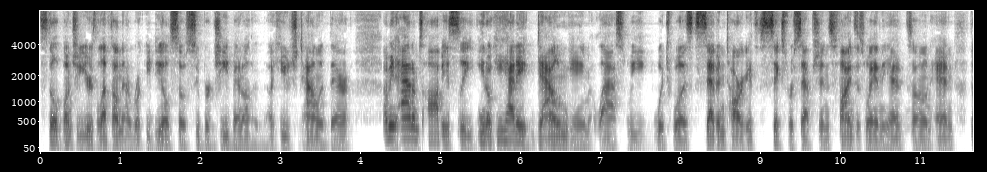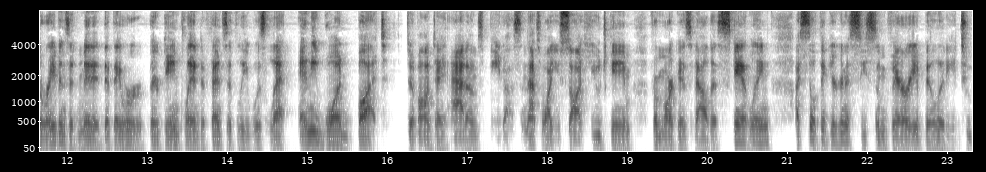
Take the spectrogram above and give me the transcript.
still a bunch of years left on that rookie deal, so super cheap and a, a, huge talent there. I mean, Adams obviously, you know, he had a down game last week, which was seven targets, six receptions, finds his way in the end zone, and the Ravens admitted that they were their game plan defensively was let anyone but Davante Adams beat us. And that's why you saw a huge game from Marquez Valdes-Scantling. I still think you're going to see some variability to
